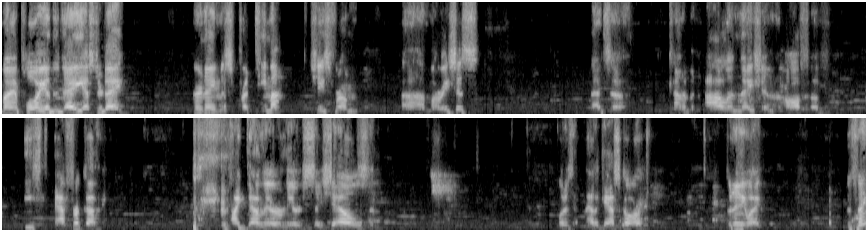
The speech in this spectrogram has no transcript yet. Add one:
my employee of the day yesterday. Her name is Pratima. She's from uh, Mauritius. That's a kind of an island nation off of East Africa like down there near Seychelles and what is it, Madagascar? But anyway, the thing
